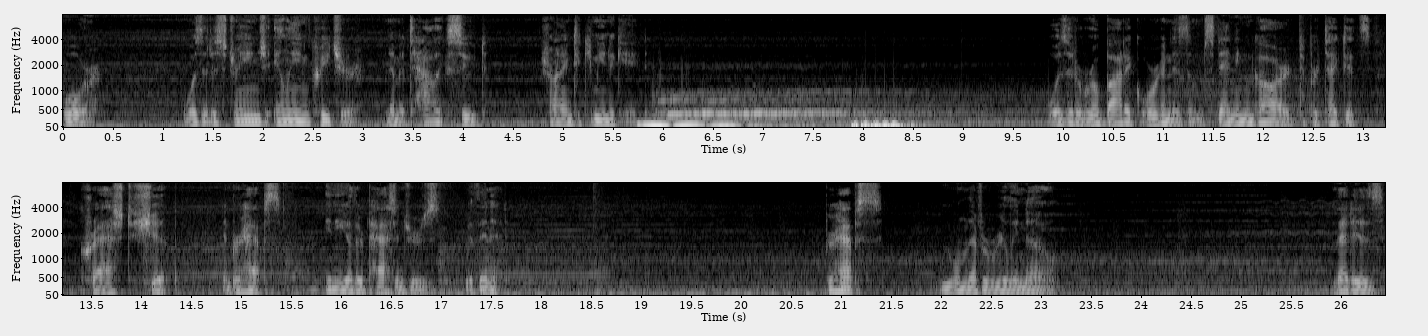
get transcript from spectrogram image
Or was it a strange alien creature in a metallic suit trying to communicate? Was it a robotic organism standing guard to protect its crashed ship? and perhaps any other passengers within it. Perhaps we will never really know. That is,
